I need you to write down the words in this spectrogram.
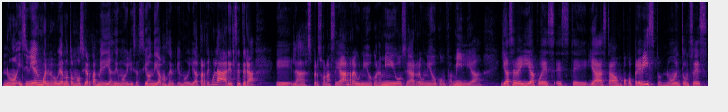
¿No? Y si bien, bueno, el gobierno tomó ciertas medidas de inmovilización, digamos, en, en movilidad particular, etcétera, eh, las personas se han reunido con amigos, se han reunido con familia, ya se veía pues, este, ya estaba un poco previsto, ¿no? Entonces,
